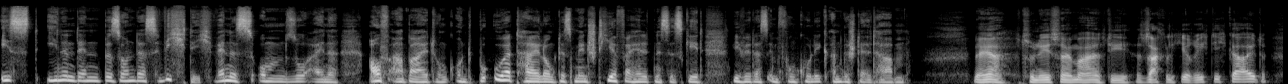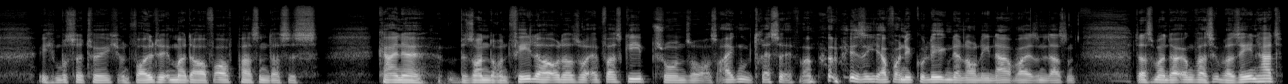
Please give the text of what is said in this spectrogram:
ist Ihnen denn besonders wichtig, wenn es um so eine Aufarbeitung und Beurteilung des Mensch-Tier-Verhältnisses geht, wie wir das im Funkkolleg angestellt haben? Naja, zunächst einmal die sachliche Richtigkeit. Ich muss natürlich und wollte immer darauf aufpassen, dass es keine besonderen Fehler oder so etwas gibt, schon so aus Eigeninteresse, weil man will sich ja von den Kollegen dann auch nicht nachweisen lassen, dass man da irgendwas übersehen hat.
